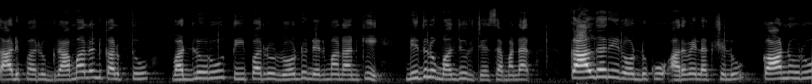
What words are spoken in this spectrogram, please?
తాడిపర్రు గ్రామాలను కలుపుతూ వడ్లూరు తీపర్రు రోడ్డు నిర్మాణానికి నిధులు మంజూరు చేశామన్నారు. కాల్దరి రోడ్డుకు అరవై లక్షలు కానూరు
